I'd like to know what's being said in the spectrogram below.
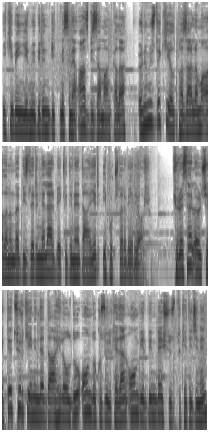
2021'in bitmesine az bir zaman kala önümüzdeki yıl pazarlama alanında bizleri neler beklediğine dair ipuçları veriyor. Küresel ölçekte Türkiye'nin de dahil olduğu 19 ülkeden 11.500 tüketicinin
